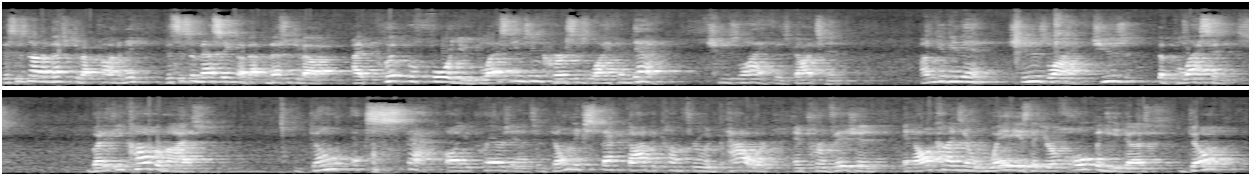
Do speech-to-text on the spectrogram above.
This is not a message about condemnation. This is a message about, message about I put before you blessings and curses, life and death. Choose life is God's hint. I'm giving you hint. Choose life. Choose the blessings. But if you compromise, don't expect all your prayers answered. Don't expect God to come through in power and provision in all kinds of ways that you're hoping He does. Don't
